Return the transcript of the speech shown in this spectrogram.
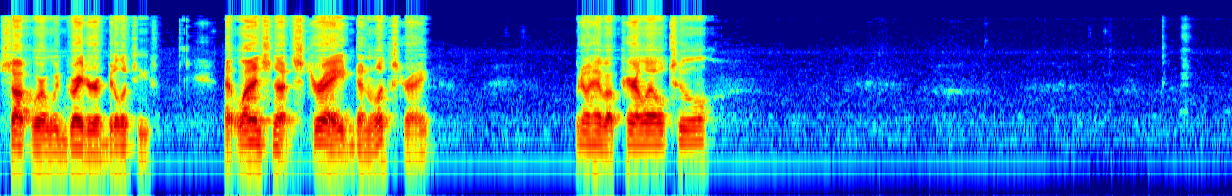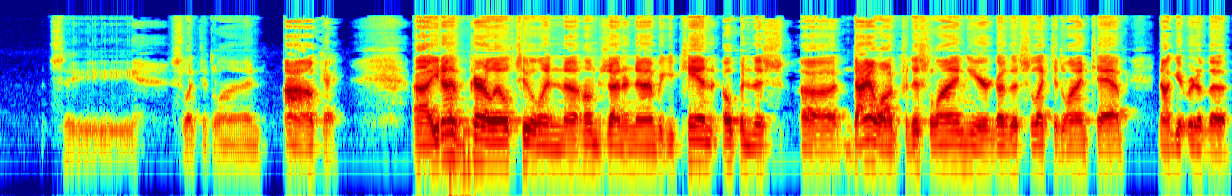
software with greater abilities. That line's not straight, doesn't look straight. We don't have a parallel tool. Let's see, selected line. Ah, okay. Uh, you don't have a parallel tool in uh, Home Designer 9, but you can open this uh, dialog for this line here, go to the selected line tab, and I'll get rid of the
